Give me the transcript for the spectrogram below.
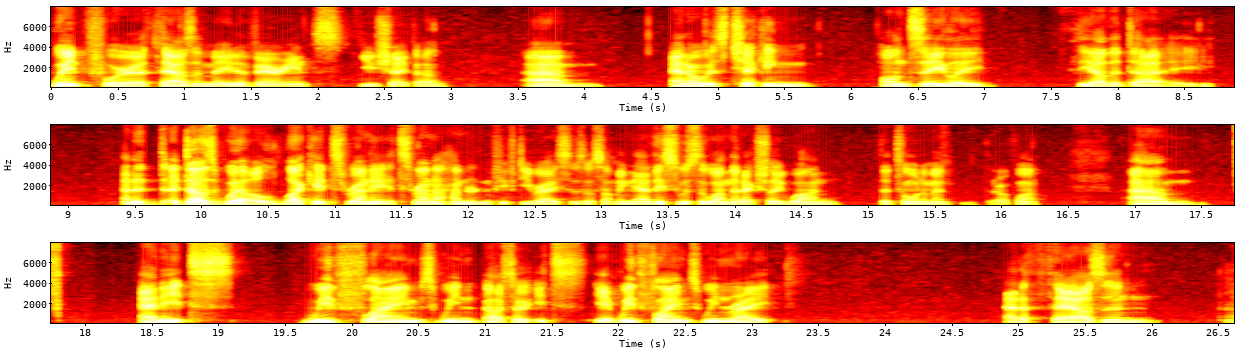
went for a thousand meter variance U shaper, um, and I was checking on Z Lead the other day, and it, it does well. Like it's running, it's run 150 races or something now. This was the one that actually won the tournament that I've won, um, and it's with Flames win. Oh, so it's yeah with Flames win rate at a thousand. I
